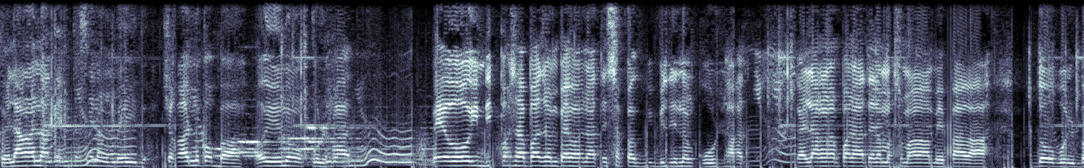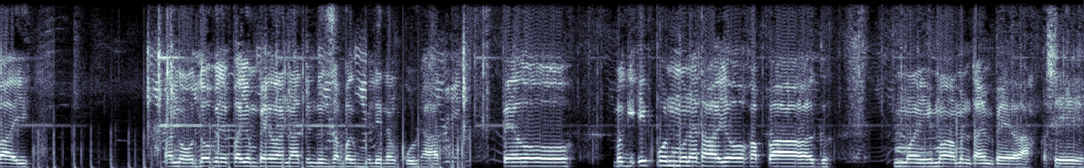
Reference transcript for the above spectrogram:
Kailangan natin kasi ng maid. Tsaka ano pa ba? O yun o, cool hat. Pero hindi pa sapat ang pera natin sa pagbibili ng cool hat. Kailangan pa natin ng mas marami para double buy. Ano, double pa yung pera natin dun sa pagbili ng cool hat. Pero mag-iipon muna tayo kapag may maman tayong pera. Kasi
